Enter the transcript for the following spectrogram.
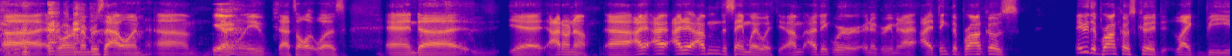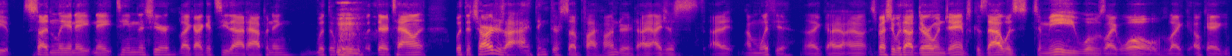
Uh, everyone remembers that one. Um, Yeah. definitely that's all it was. And uh, yeah, I don't know. Uh, I, I I I'm the same way with you. I'm, I think we're in agreement. I, I think the Broncos, maybe the Broncos could like be suddenly an eight and eight team this year. Like I could see that happening with the with, Mhm. with their talent. With the Chargers, I, I think they're sub 500. I, I just I I'm with you. Like I, I don't, especially without Derwin James because that was to me what was like whoa like okay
